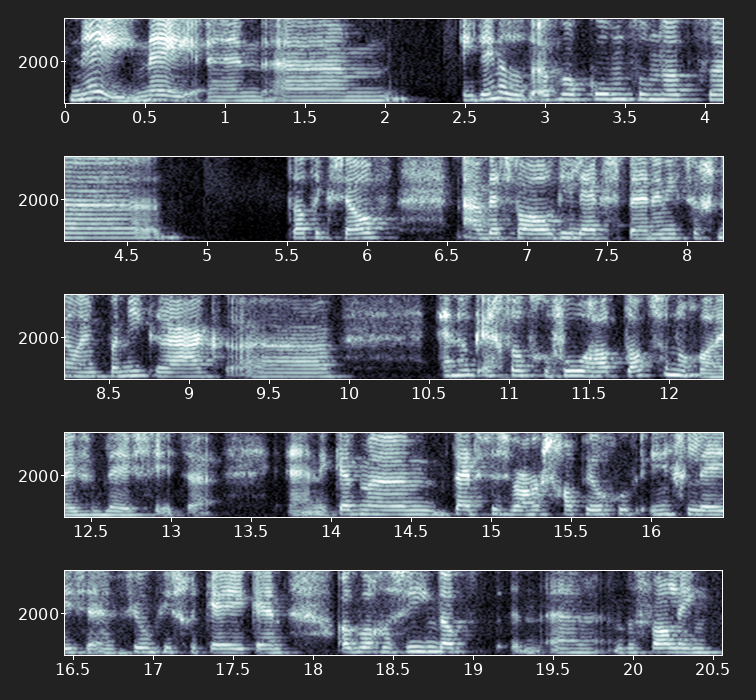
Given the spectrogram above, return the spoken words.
Nee, nee. En um, ik denk dat het ook wel komt omdat uh, dat ik zelf nou, best wel relaxed ben en niet zo snel in paniek raak. Uh, en ook echt het gevoel had dat ze nog wel even bleef zitten. En ik heb me tijdens de zwangerschap heel goed ingelezen en filmpjes gekeken. En ook wel gezien dat een, een bevalling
